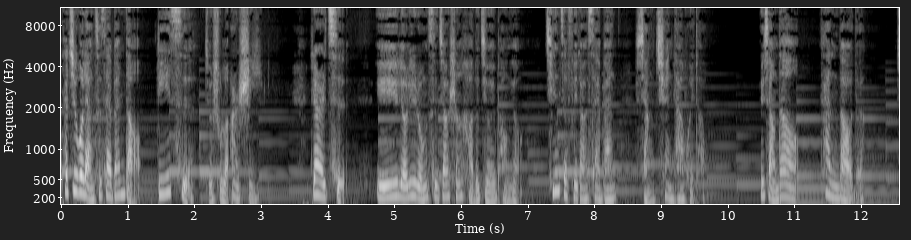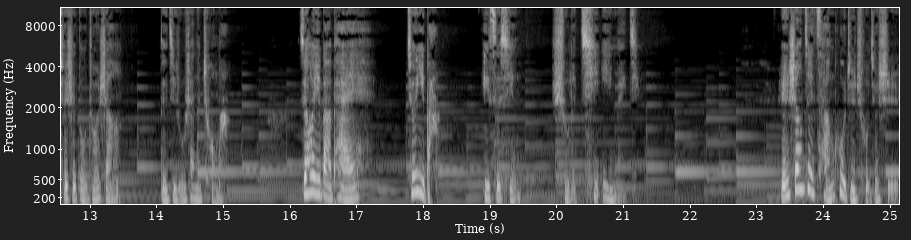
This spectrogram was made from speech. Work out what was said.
他去过两次塞班岛。第一次就输了二十亿，第二次与刘丽荣私交甚好的几位朋友亲自飞到塞班，想劝他回头，没想到看到的却是赌桌上堆积如山的筹码，最后一把牌就一把，一次性输了七亿美金。人生最残酷之处就是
